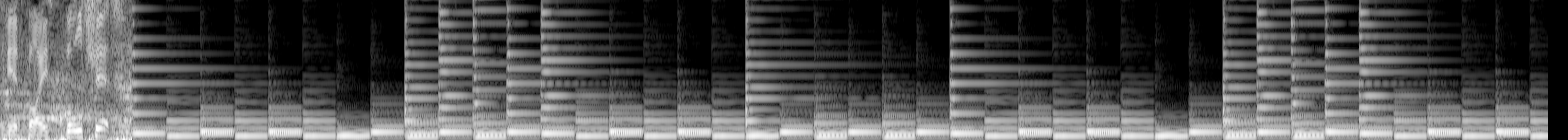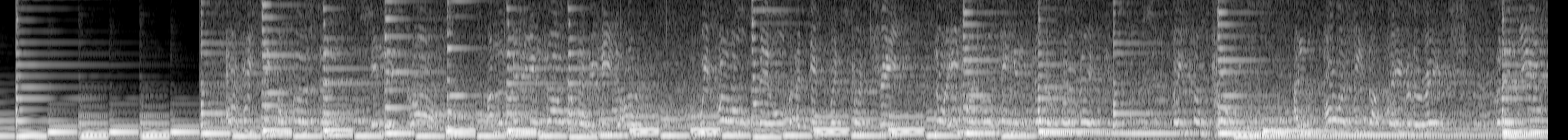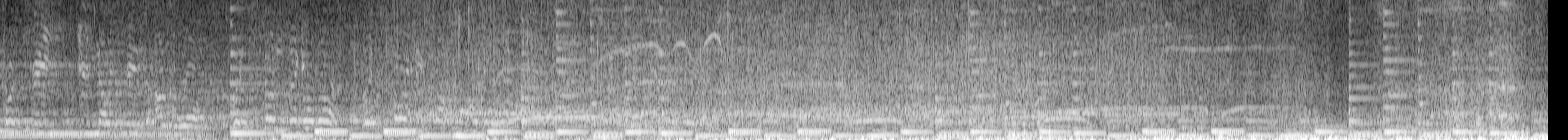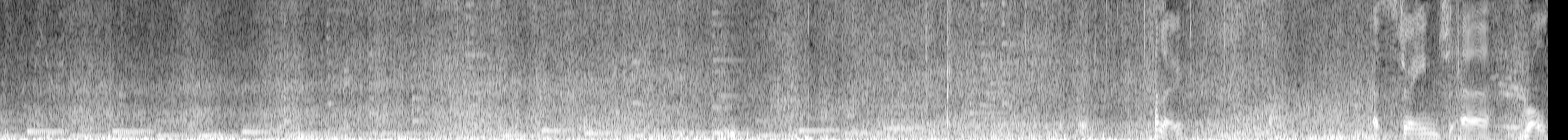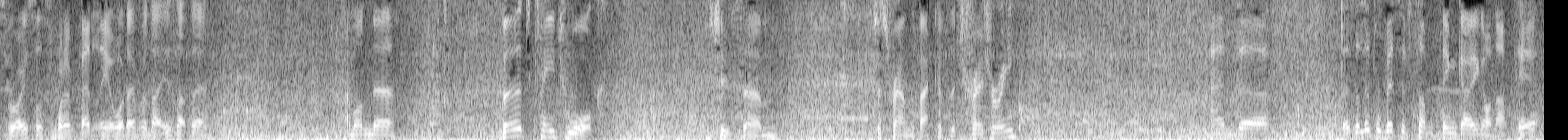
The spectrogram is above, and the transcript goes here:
bad advice bullshit. Hello. A strange uh, Rolls Royce or whatever, Bentley or whatever that is up there. I'm on uh, Birdcage Walk, which is um, just round the back of the Treasury. And uh, there's a little bit of something going on up here.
